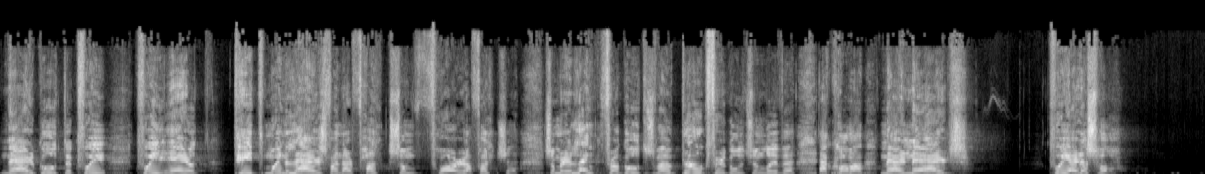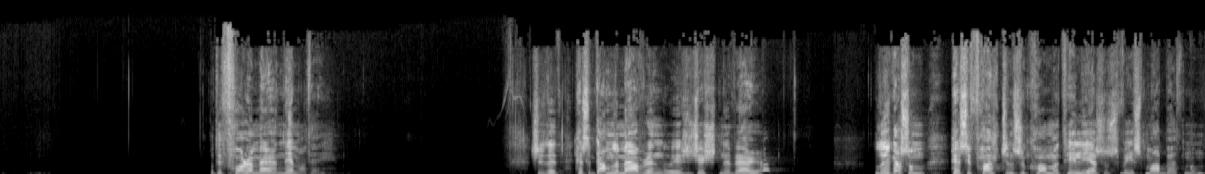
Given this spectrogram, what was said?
nær gode. Hvor er det tid mine lærersvenner folk som forra folk som er lengt fra gode som har bruk for gode som løyve er kommet mer nær hvor er det så? og det forra mer nema deg Så det hese gamle maveren og hese kyrkene var lykka som hese falsken som kom til Jesus vi småbøttene.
